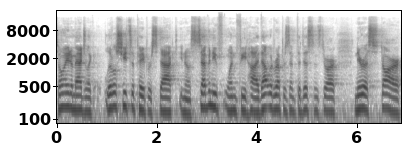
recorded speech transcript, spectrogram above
So I want you to imagine like little sheets of paper stacked, you know, 71 feet high. That would represent the distance to our nearest star.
